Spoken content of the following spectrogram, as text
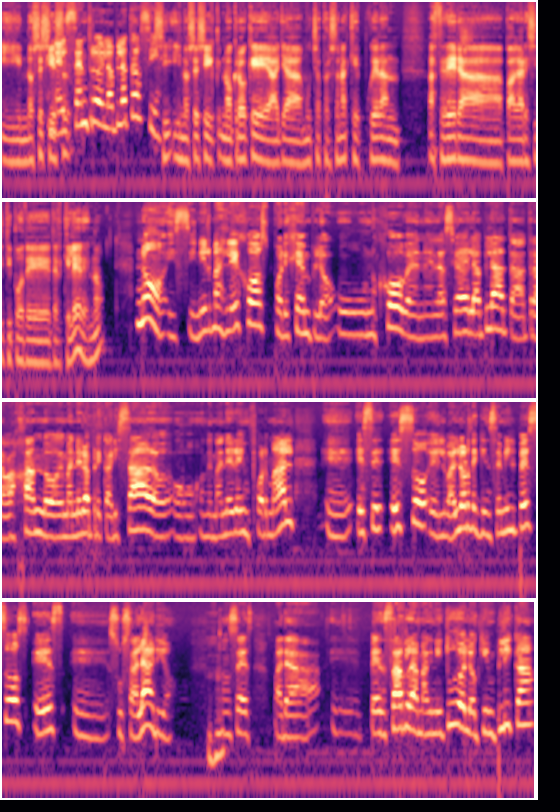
Y no sé si en el centro de La Plata, sí. Sí, y no sé si, no creo que haya muchas personas que puedan acceder a pagar ese tipo de, alquileres, ¿no? No, y sin ir más lejos, por ejemplo, un joven en la ciudad de La Plata trabajando de manera precarizada o, de manera informal, eh, ese, eso, el valor de 15 mil pesos es eh, su salario. Entonces, para eh, pensar la magnitud o lo que implica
